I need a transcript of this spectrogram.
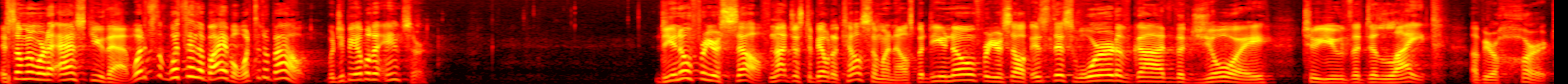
If someone were to ask you that, what's, the, what's in the Bible? What's it about? Would you be able to answer? Do you know for yourself, not just to be able to tell someone else, but do you know for yourself, is this Word of God the joy to you, the delight of your heart?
